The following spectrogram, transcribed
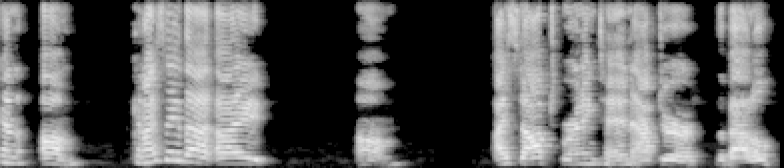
Can um can I say that I um I stopped burning tin after the battle?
